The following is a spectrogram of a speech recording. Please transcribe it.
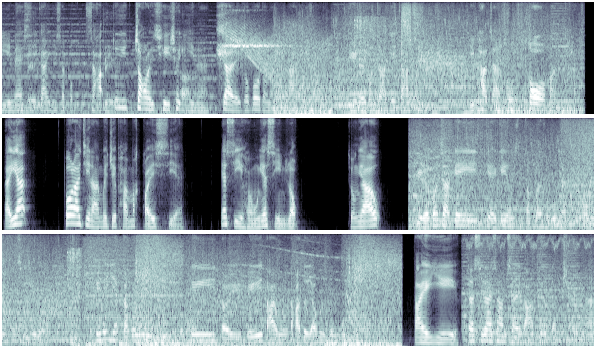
言呢，时间二十六集，终于再次出现啊！即系你个波动能力大，如雷轰炸机炸船。呢 part 真系好多问题。第一，波拉战舰嘅主要拍乜鬼事啊？一时红，一时绿，仲有鱼雷轰炸机嘅机动性咁鬼好咩？我唔知喎。记得而家架高机全部机队俾大雾打到有去好糊。第二，德斯拉三世舰嘅入场啦，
